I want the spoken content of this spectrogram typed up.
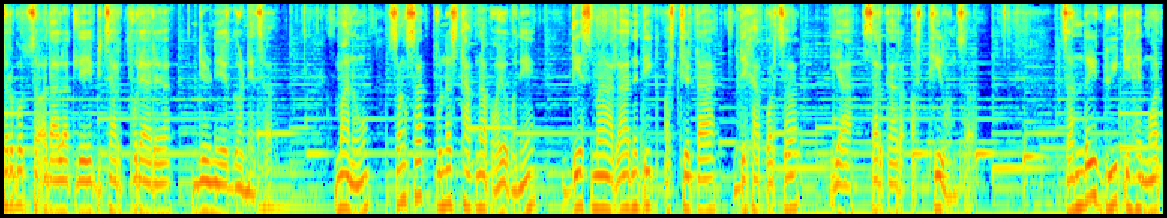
सर्वोच्च अदालतले विचार पुर्याएर निर्णय गर्नेछ। मानौ संसद पुनस्थापना भयो भने देशमा राजनैतिक अस्थिरता देखा पर्छ या सरकार अस्थिर हुन्छ। झन्डै दुई तिहाई मत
